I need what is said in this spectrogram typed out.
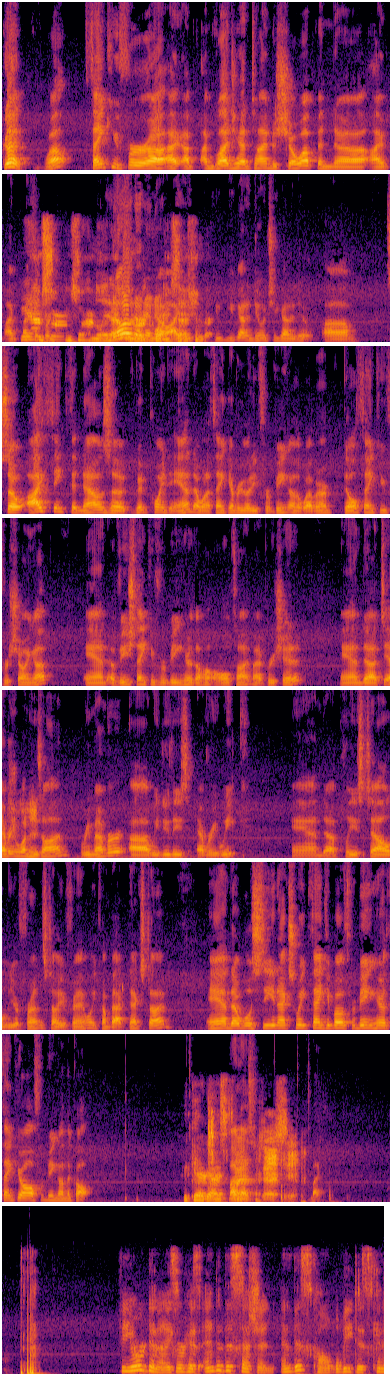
Good. Well, thank you for. Uh, I, I, I'm glad you had time to show up, and uh, I, I, I Yeah, think I'm sorry, I'm sorry I'm late. No, no, no, no. I, session, but you, you got to do what you got to do. Um, so I think that now is a good point to end. I want to thank everybody for being on the webinar. Bill, thank you for showing up, and Avish, thank you for being here the whole time. I appreciate it. And uh, to everyone who's on, remember uh, we do these every week, and uh, please tell your friends, tell your family, come back next time, and uh, we'll see you next week. Thank you both for being here. Thank you all for being on the call. take care, guys. Bye, guys. Okay, I. The organizer has ended the session, and this call will be disconnected.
